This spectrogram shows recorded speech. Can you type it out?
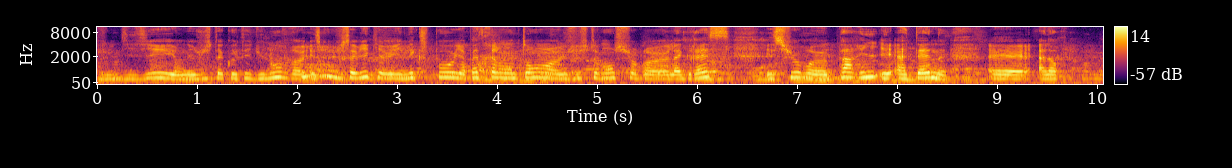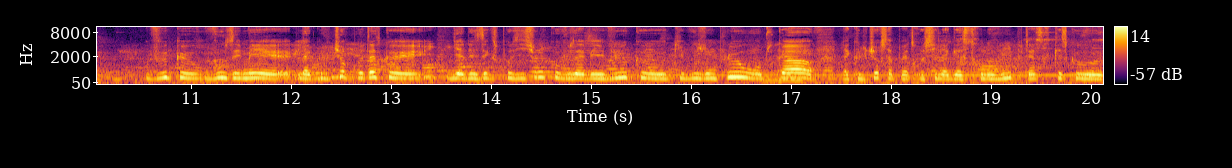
vous le disiez, et on est juste à côté du Louvre. Est-ce que vous saviez qu'il y avait une expo il n'y a pas très longtemps justement sur la Grèce et sur Paris et Athènes? Alors vu que vous aimez la culture, peut-être qu'il y a des expositions que vous avez vues qui vous ont plu, ou en tout cas, la culture, ça peut être aussi la gastronomie. Peut-être, qu'est-ce que,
